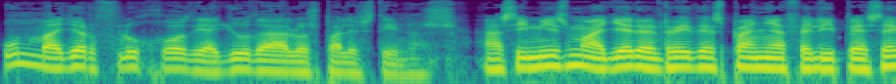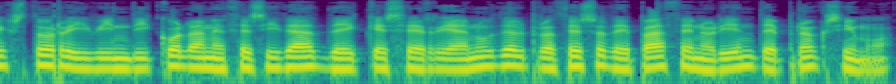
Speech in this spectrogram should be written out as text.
un mayor flujo de ayuda a los palestinos. Asimismo, ayer el rey de España, Felipe VI, reivindicó la necesidad de que se reanude el proceso de paz en Oriente Próximo,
